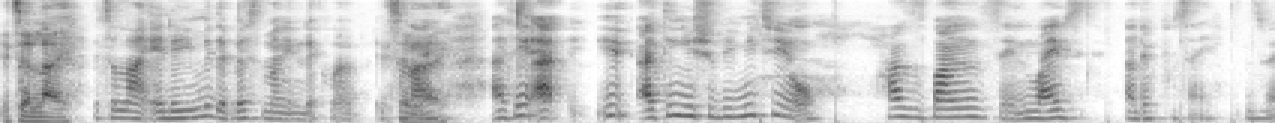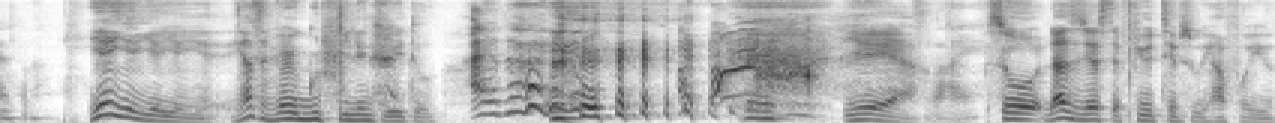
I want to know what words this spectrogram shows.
It's a lie. it's a lie. And then you meet the best man in the club. It's, a a lie. lie. I think I, you, I think you should be meeting your husbands and wives at the poolside. It's very important. Yeah, yeah, yeah, yeah, yeah. It has a very good feeling to it too. I you. Yeah. So that's just a few tips we have for you.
